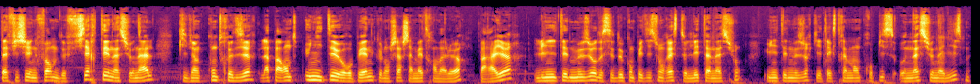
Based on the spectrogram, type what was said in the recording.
d'afficher une forme de fierté nationale qui vient contredire l'apparente unité européenne que l'on cherche à mettre en valeur. Par ailleurs, l'unité de mesure de ces deux compétitions reste l'État-nation, unité de mesure qui est extrêmement propice au nationalisme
